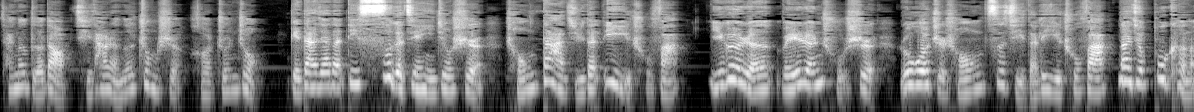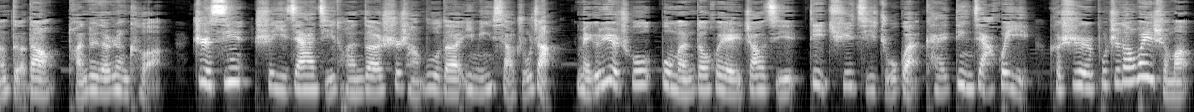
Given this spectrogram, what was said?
才能得到其他人的重视和尊重。给大家的第四个建议就是从大局的利益出发。一个人为人处事，如果只从自己的利益出发，那就不可能得到团队的认可。志新是一家集团的市场部的一名小组长，每个月初，部门都会召集地区级主管开定价会议。可是不知道为什么，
